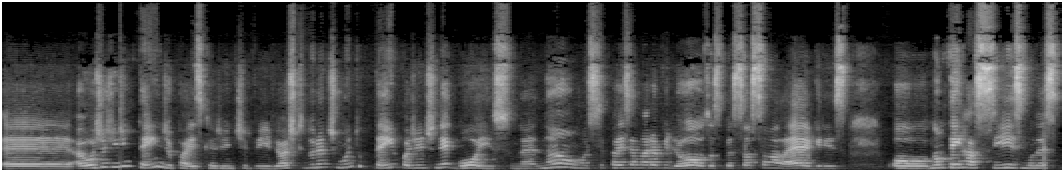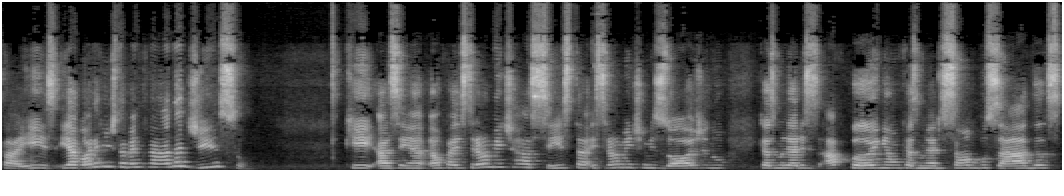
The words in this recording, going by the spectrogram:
é, hoje a gente entende o país que a gente vive. Eu acho que durante muito tempo a gente negou isso, né? Não, esse país é maravilhoso, as pessoas são alegres, ou não tem racismo nesse país. E agora a gente está vendo que não é nada disso. Que assim é, é um país extremamente racista, extremamente misógino, que as mulheres apanham, que as mulheres são abusadas.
